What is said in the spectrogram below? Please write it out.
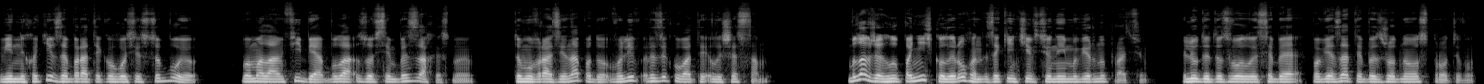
Він не хотів забирати когось із собою, бо мала амфібія була зовсім беззахисною, тому в разі нападу волів ризикувати лише сам. Була вже глупа ніч, коли Роган закінчив цю неймовірну працю. Люди дозволили себе пов'язати без жодного спротиву.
